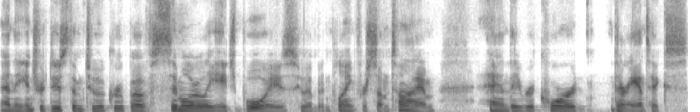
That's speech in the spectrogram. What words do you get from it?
and they introduce them to a group of similarly aged boys who have been playing for some time, and they record their antics,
